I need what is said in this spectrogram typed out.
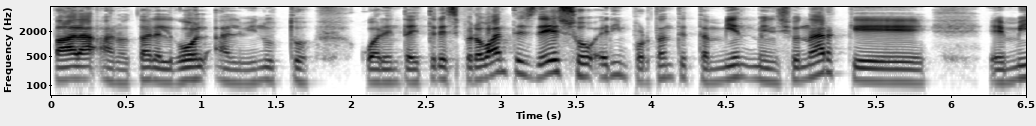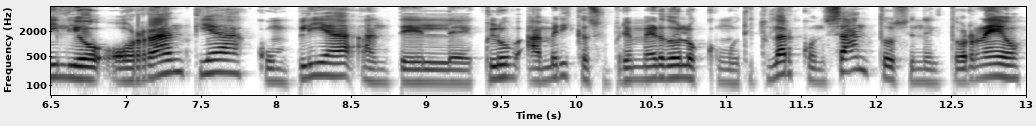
para anotar el gol al minuto 43. Pero antes de eso era importante también mencionar que Emilio Orrantia cumplía ante el eh, Club América su primer duelo como titular con Santos en el torneo,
